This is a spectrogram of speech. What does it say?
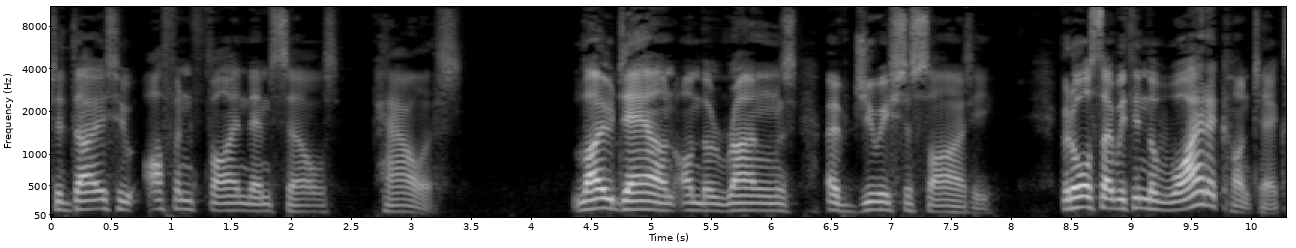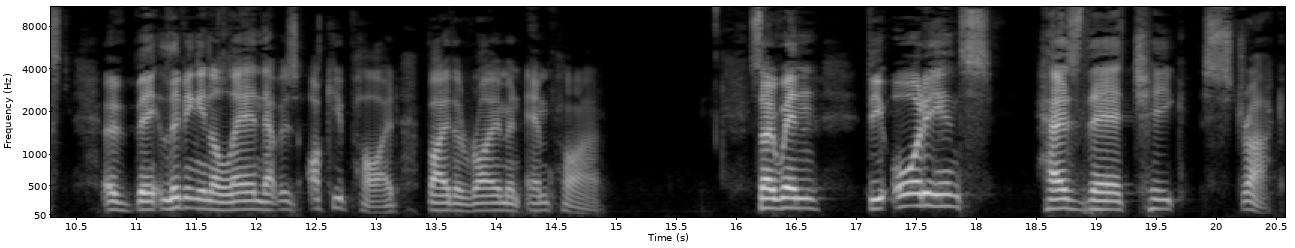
to those who often find themselves powerless, low down on the rungs of Jewish society, but also within the wider context of be, living in a land that was occupied by the Roman Empire. So when the audience has their cheek struck,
